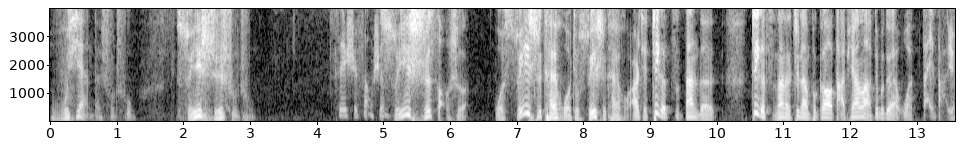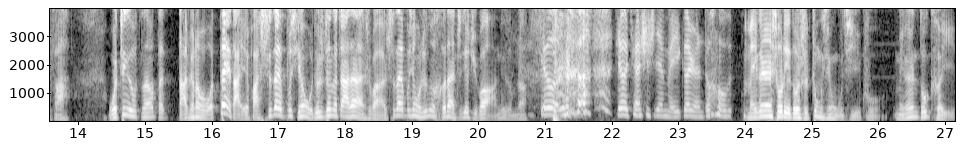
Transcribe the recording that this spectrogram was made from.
无限的输出。随时输出，随时扫射。随时扫射，我随时开火就随时开火，而且这个子弹的这个子弹的质量不高，打偏了，对不对？我再打一发，我这个怎样打打平了，我再打一发，实在不行我就扔个炸弹，是吧？实在不行我扔个核弹，直接举报啊！你怎么着？结果 结果全世界每一个人都，每个人手里都是重型武器库，每个人都可以，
